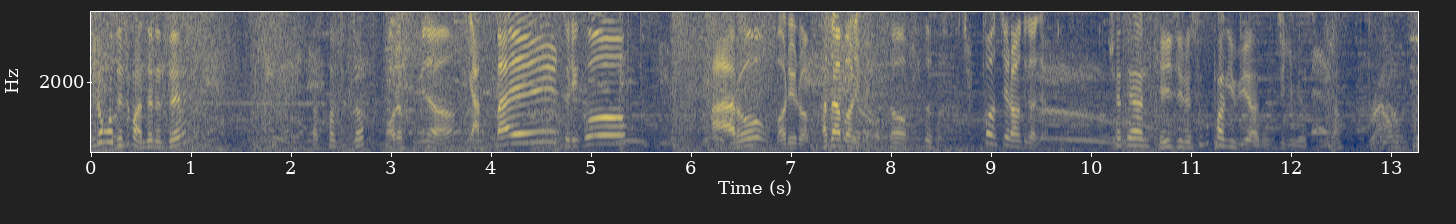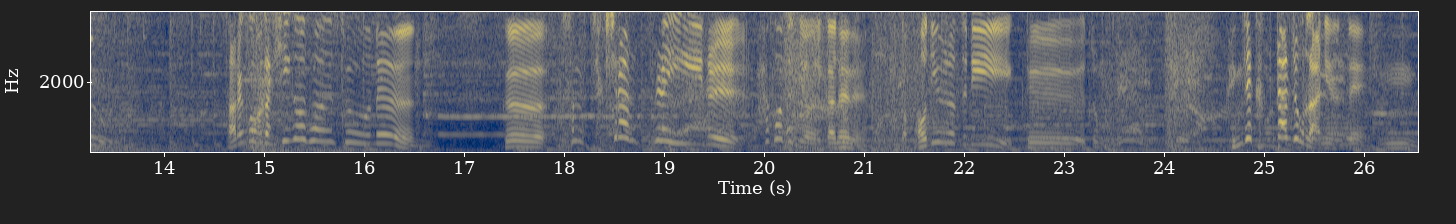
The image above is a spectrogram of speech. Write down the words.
이런 거 대주면 안 되는데. 자 스턴 직전. 어렵습니다. 약발 그리고 바로 머리로 받아버리면서 히그 선수 첫 번째 라운드 가져옵니다. 최대한 게이지를 수급하기 위한 움직임이었습니다. 다른 것보다 히그 선수는 그 참 착실한 플레이를 하거든요. 그러니까 좀 네네. 그러니까 버디 유저들이 그 좀 굉장히 극단적으로 나뉘는데 음.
